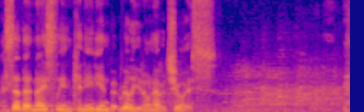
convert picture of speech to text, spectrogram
I said that nicely in Canadian, but really, you don't have a choice.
